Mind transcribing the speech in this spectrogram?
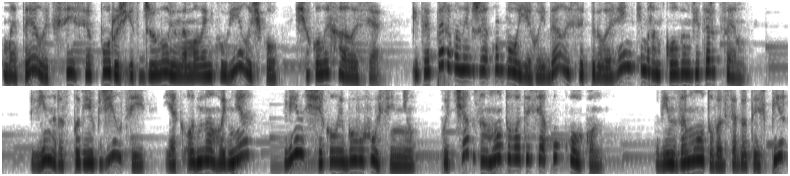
Метелик сівся поруч із бджолою на маленьку гілочку, що колихалася, і тепер вони вже обоє гойдалися під легеньким ранковим вітерцем. Він розповів бджілці, як одного дня Він ще коли був гусінню, почав замотуватися у кокон. Він замотувався до тих пір,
